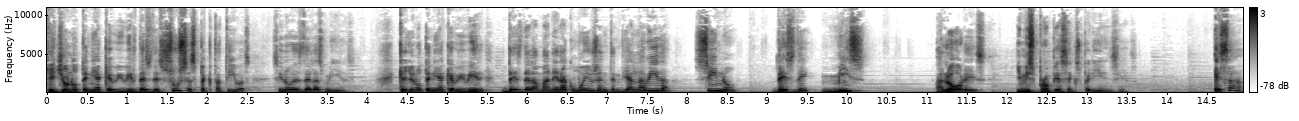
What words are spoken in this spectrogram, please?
que yo no tenía que vivir desde sus expectativas, sino desde las mías. Que yo no tenía que vivir desde la manera como ellos entendían la vida, sino desde mis valores, y mis propias experiencias. Esa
